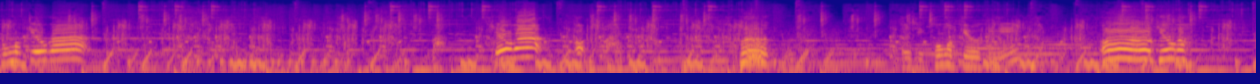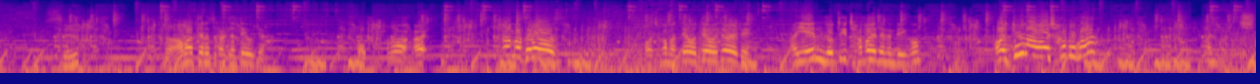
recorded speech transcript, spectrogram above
공업 깨워가. 아, 깨워가. 어벅 그렇지 공업 깨우기. 어, 어 깨워가. 쓱 아마테라스 갈때 때우자. 어, 아, 아, 잠깐만 들어왔어. 어, 잠깐만. 떼워, 떼워, 떼워야 돼. 아, 얘는 어떻게 잡아야 되는데 이거? 아, 또 나와 샤보가? 아니, 치.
